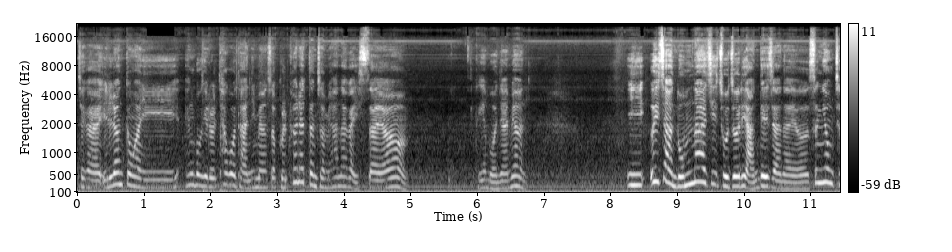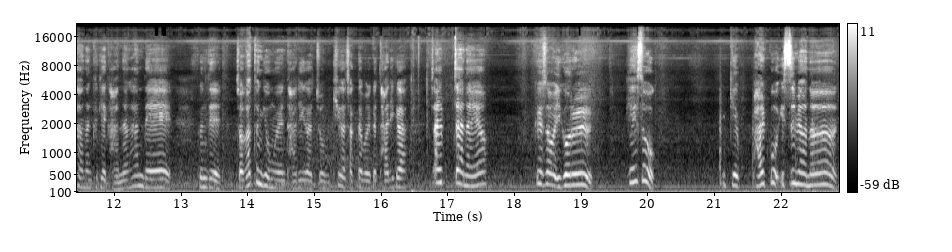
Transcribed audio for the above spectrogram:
제가 1년 동안 이 행복이를 타고 다니면서 불편했던 점이 하나가 있어요. 그게 뭐냐면 이 의자 높낮이 조절이 안 되잖아요. 승용차는 그게 가능한데, 근데 저 같은 경우에는 다리가 좀 키가 작다 보니까 다리가 짧잖아요. 그래서 이거를 계속 이렇게 밟고 있으면은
